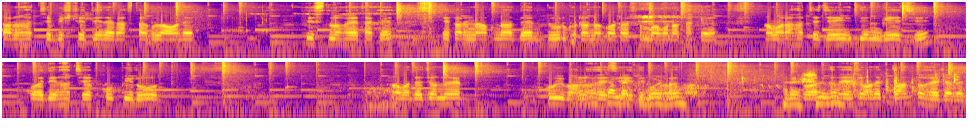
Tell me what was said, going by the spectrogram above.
কারণ হচ্ছে বৃষ্টির দিনে রাস্তাগুলো অনেক পিছলো হয়ে থাকে, এ কারণে আপনাদের দুর্ঘটনা ঘটার সম্ভাবনা থাকে। আমরা হচ্ছে যেই দিন গিয়েছি, ওই দিন হচ্ছে খুবই রোদ আমাদের জন্য খুবই ভালো হয়েছে এই দিনগুলো। এখানে এসে অনেক ক্লান্ত হয়ে যাবেন।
